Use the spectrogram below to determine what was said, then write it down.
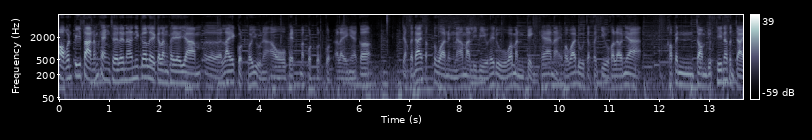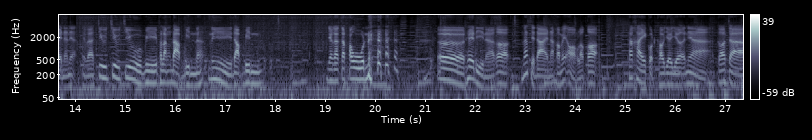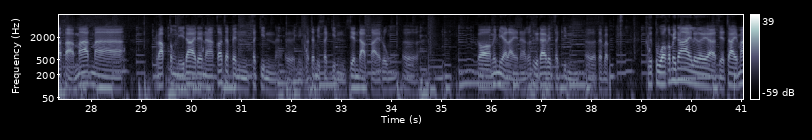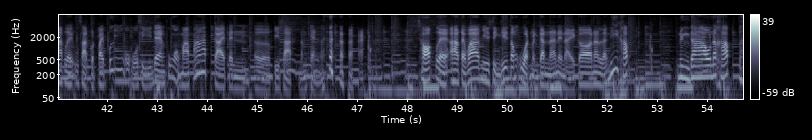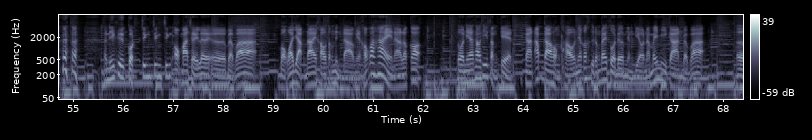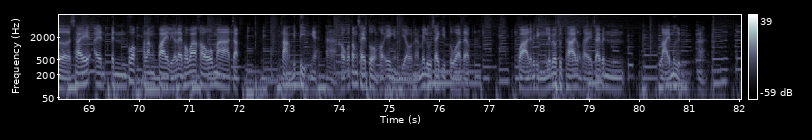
ออกเป็นปีศาจน้ำแข็งเฉยเลยนะ นี่ก็เลยกำลังพยายามเอ่อไล่กดเขาอยู่นะ เอาเพชรมากดกดกดอะไรเงี้ยก็อยากจะได้สักตัวหนึ่งนะมารีวิวให้ดูว่ามันเก่งแค่ไหน เพราะว่าดูจากสกิลเขาแล้วเนี่ย เขาเป็นจอมยุทธที่น่าสนใจนะเนี่ยเห็นไหมจิ้วจิ้วจิ้วมีพลังดาบบินนะนี่ดาบบินยังกับการ์ตูน เออเท่ดีนะก็น่าเสียดายนะเขาไม่ออกแล้วก็ถ้าใครกดเขาเยอะๆเนี่ยก็จะสามารถมารับตรงนี้ได้ด้วยนะ ก็จะเป็นสกินนะเออนี่เขาจะมีสกินเซียนดาบสายรุ้งเออ ก็ไม่มีอะไรนะ ก็คือได้เป็นสกินเออแต่แบบ คือตัวก็ไม่ได้เลยอะเสียใจมากเลยอุตส่าห์กดไปปึ้งโอ้โหสีแดงพุ่งออกมาปั๊บกลายเป็นเอ่อปีศาจน้ำแข็ง ช็อกเลยอ่าแต่ว่ามีสิ่งที่ต้องอวดเหมือนกันนะไหนๆก็นั่นแหละนี่ครับหนึ่งดาวนะครับ อันนี้คือกดจึงจึงจึงออกมาเฉยเลยเออแบบว่าบอกว่าอยากได้เขาสักหนึ่งดาวไงเขาก็ให้นะ แล้วก็ตัวเนี้ยเท่าที่สังเกตการอัพดาวของเขาเนี่ยก็คือต้องได้ตัวเดิมอย่างเดียวนะไม่มีการแบบว่า เออใช้ไอเป็นพวกพลังไฟหรืออะไร เพราะว่าเขามาจากต่างมิติไงอ่าเขาก็ต้องใช้ตัวของเขาเองอย่างเดียวนะไม่รู้ใช้กี่ตัวแต่กว่าจะไปถึงเลเวลสุดท้ายสงสัยใช้เป็นหลายหมื่นอะ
